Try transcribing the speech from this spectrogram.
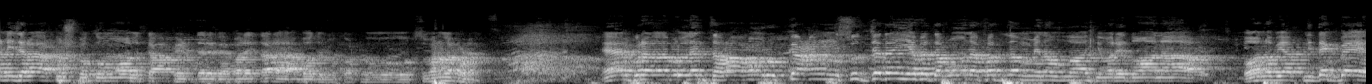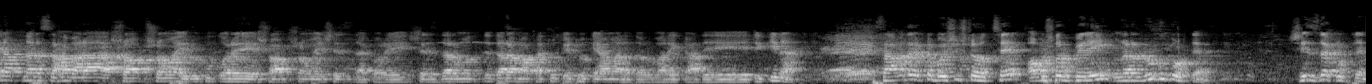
নিজেরা পুষ্পকমল কাফেরদের ব্যাপারে তারা বজ্র কঠোর। পড়েন। এরপর আল্লাহ বললেন, তারাহুম ও নবী, আপনি দেখবেন আপনার সাহাবারা সব সময় রুকু করে, সব সময় সেজদা করে। সেজদার মধ্যে তারা মাথা ঠুকে ঠুকে আমার দরবারে কাঁদে, ঠিক সাহাবাদের একটা বৈশিষ্ট্য হচ্ছে, অবসর পেলেই ওনারা রুকু করতেন, সিজদা করতেন।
